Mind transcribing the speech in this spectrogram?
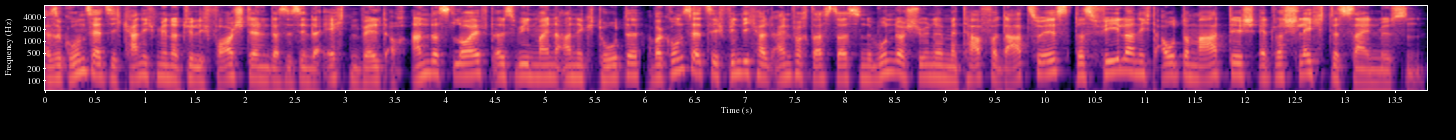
Also grundsätzlich kann ich mir natürlich vorstellen, dass es in der echten Welt auch anders läuft als wie in meiner Anekdote, aber grundsätzlich finde ich halt einfach, dass das eine wunderschöne Metapher dazu ist, dass Fehler nicht automatisch etwas Schlechtes sein müssen.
